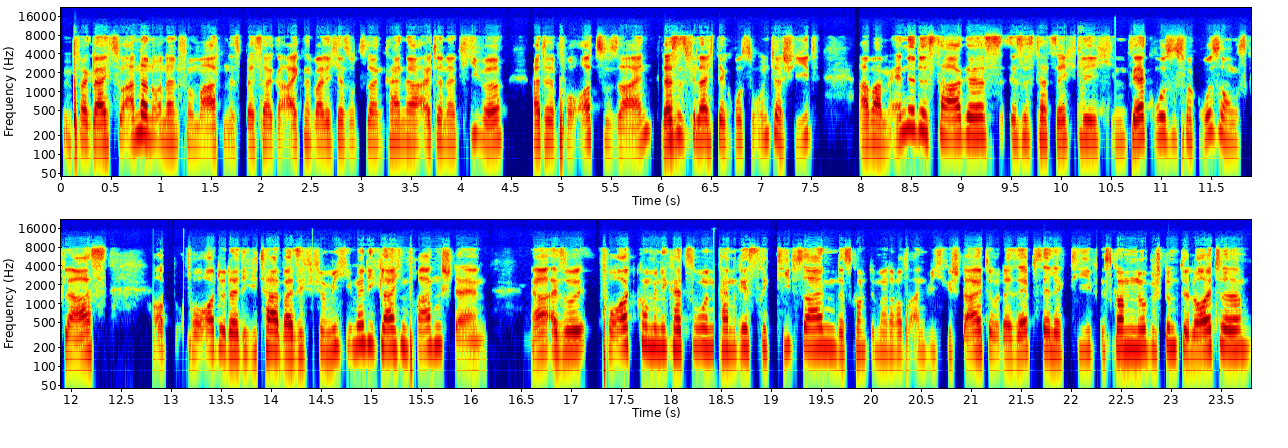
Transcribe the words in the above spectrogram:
im Vergleich zu anderen Online-Formaten ist besser geeignet, weil ich ja sozusagen keine Alternative hatte, vor Ort zu sein. Das ist vielleicht der große Unterschied. Aber am Ende des Tages ist es tatsächlich ein sehr großes Vergrößerungsglas, ob vor Ort oder digital, weil sich für mich immer die gleichen Fragen stellen. Ja, also Vor-Ort-Kommunikation kann restriktiv sein. Das kommt immer darauf an, wie ich gestalte oder selbstselektiv. Es kommen nur bestimmte Leute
